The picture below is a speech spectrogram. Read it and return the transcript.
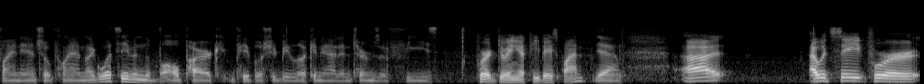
financial plan, like what's even the ballpark people should be looking at in terms of fees? For doing a fee-based plan? Yeah. Uh, I would say for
